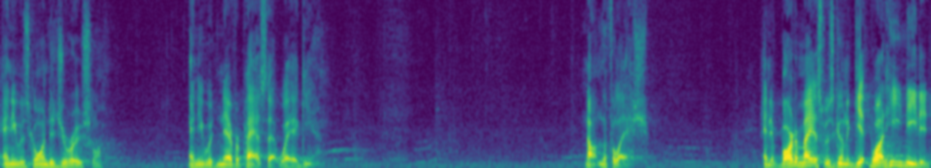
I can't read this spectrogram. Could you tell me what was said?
And he was going to Jerusalem. And he would never pass that way again. Not in the flesh. And if Bartimaeus was going to get what he needed,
